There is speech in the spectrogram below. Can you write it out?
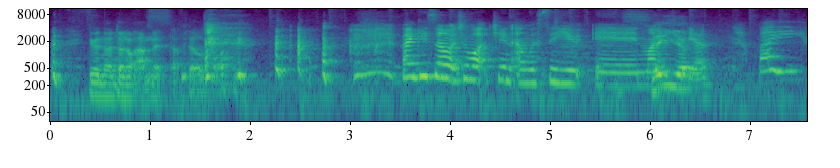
Even though I don't know what that feels like. Thank you so much for watching, and we'll see you in my See next ya. video. Bye.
